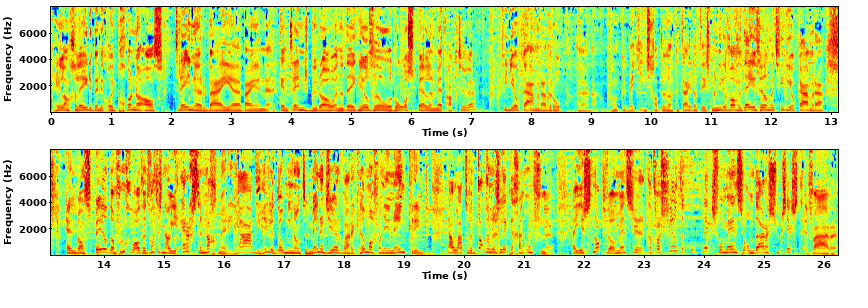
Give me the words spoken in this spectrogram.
Heel lang geleden ben ik ooit begonnen als trainer bij, eh, bij een erkend trainingsbureau. En dan deed ik heel veel rollenspellen met acteur. Videocamera erop. Eh, nou, dan kun je een beetje inschatten welke tijd dat is. Maar in ieder geval, we deden veel met videocamera. En dan, speel, dan vroegen we altijd, wat is nou je ergste nachtmerrie? Ja, die hele dominante manager waar ik helemaal van ineen krimp. Nou, laten we dat dan eens lekker gaan oefenen. Nou, je snapt wel, mensen, dat was veel te complex voor mensen om daar een succes te ervaren.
